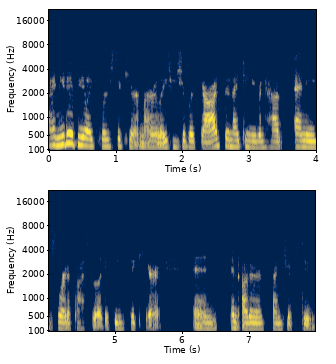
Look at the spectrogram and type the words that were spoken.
I need to be like first secure in my relationship with God, then I can even have any sort of possibility of being secure in in other friendships too.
